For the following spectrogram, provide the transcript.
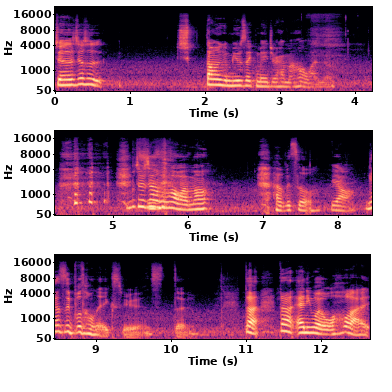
觉得就是当一个 music major 还蛮好玩的，你 不觉得这样很好玩吗？还不错，要应该是不同的 experience。对，但但 anyway，我后来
